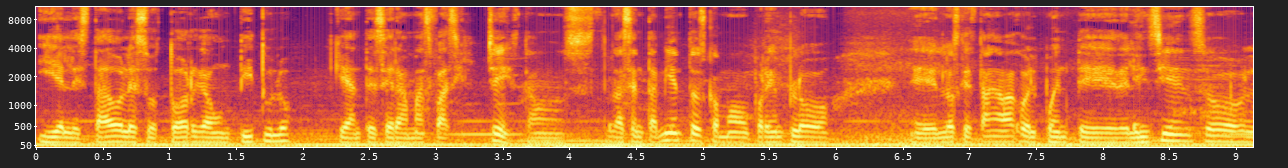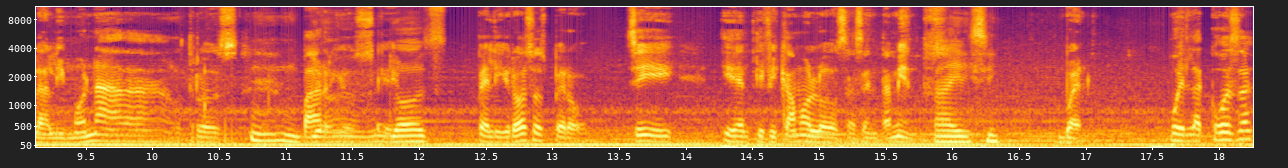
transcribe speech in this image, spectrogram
y el Estado les otorga un título que antes era más fácil. Sí, estamos asentamientos como por ejemplo eh, los que están abajo del puente del incienso, la limonada, otros Barrios Yo, que- peligrosos, pero sí identificamos los asentamientos. Ay, sí. Bueno, pues la cosa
